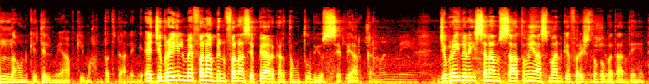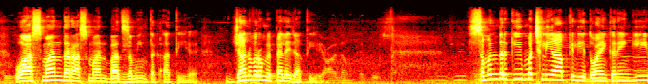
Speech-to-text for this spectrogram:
اللہ ان کے دل میں آپ کی محبت ڈالیں گے۔ اے جبرائیل، میں فلاں بن فلاں سے پیار کرتا ہوں، تو بھی اس سے پیار کر۔ جبرائیل علیہ السلام ساتویں آسمان کے فرشتوں کو بتاتے ہیں، وہ آسمان در آسمان بات زمین تک آتی ہے، جانوروں میں پہلے جاتی ہے۔ سمندر کی مچھلیاں آپ کے لیے دعائیں کریں گی،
